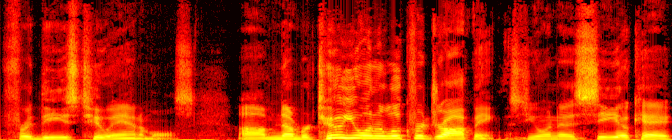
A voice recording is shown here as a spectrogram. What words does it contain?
for these two animals. Um, number two, you want to look for droppings. You want to see, okay,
